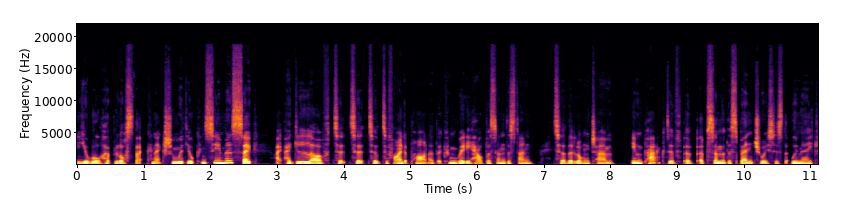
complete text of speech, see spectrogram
you will have lost that connection with your consumers. So I, would love to, to, to, to, find a partner that can really help us understand better the long term impact of, of, of, some of the spend choices that we make.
